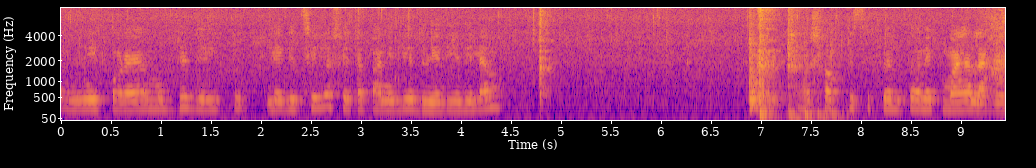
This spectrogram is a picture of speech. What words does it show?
আমি এই কড়াইয়ের মধ্যে যে একটু লেগেছিল, সেটা পানি দিয়ে ধুয়ে দিয়ে দিলাম। সব কিছু ফেলতে অনেক মায়া লাগে।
